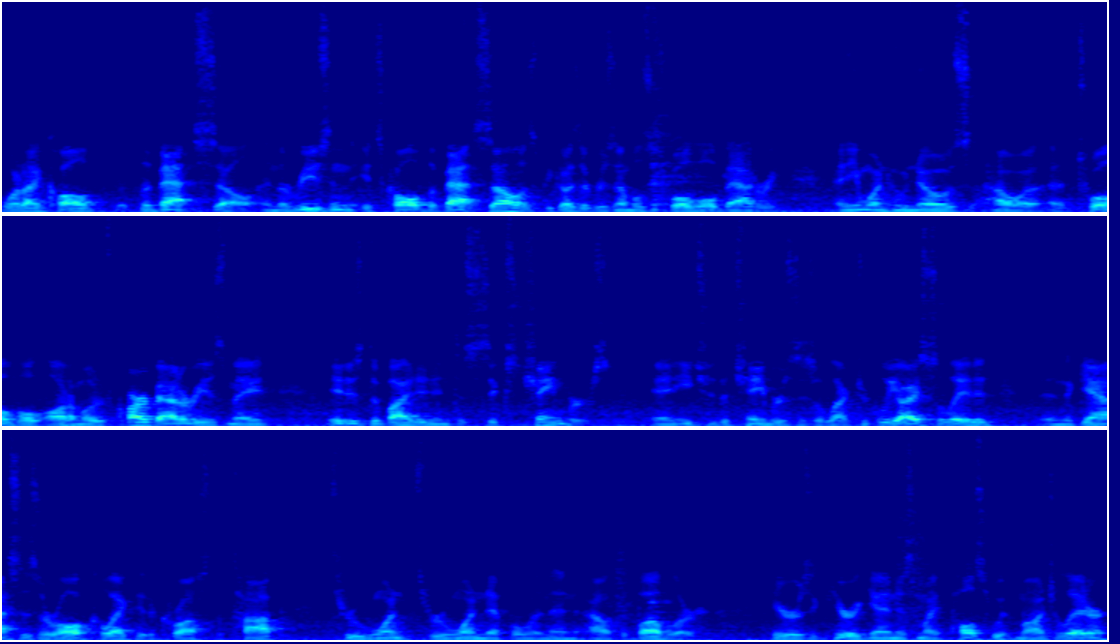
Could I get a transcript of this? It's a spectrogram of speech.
what I call the bat cell. And the reason it's called the bat cell is because it resembles a 12 volt battery. Anyone who knows how a, a 12 volt automotive car battery is made, it is divided into six chambers. And each of the chambers is electrically isolated, and the gases are all collected across the top through one, through one nipple and then out the bubbler. Here, is, here again is my pulse width modulator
